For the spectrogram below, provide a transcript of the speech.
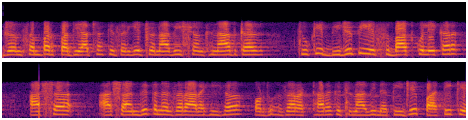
जनसंपर्क पदयात्रा के ज़रिए चुनावी शंखनाद कर, चूँकि बीजेपी इस बात को लेकर आशा, आशान्वित नज़र आ रही है और 2018 के चुनावी नतीजे पार्टी के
